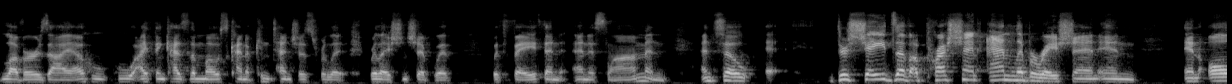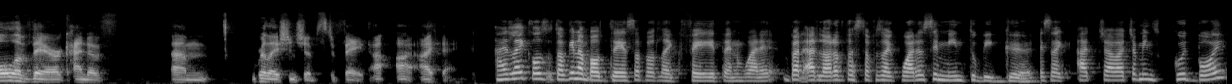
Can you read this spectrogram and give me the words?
lover Zaya who who I think has the most kind of contentious rela- relationship with with faith and and Islam. And and so eh, there's shades of oppression and liberation in in all of their kind of um relationships to faith I, I, I think I like also talking about this, about like faith and what it, but a lot of the stuff is like, what does it mean to be good? It's like, Acha Bachha means good boy.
